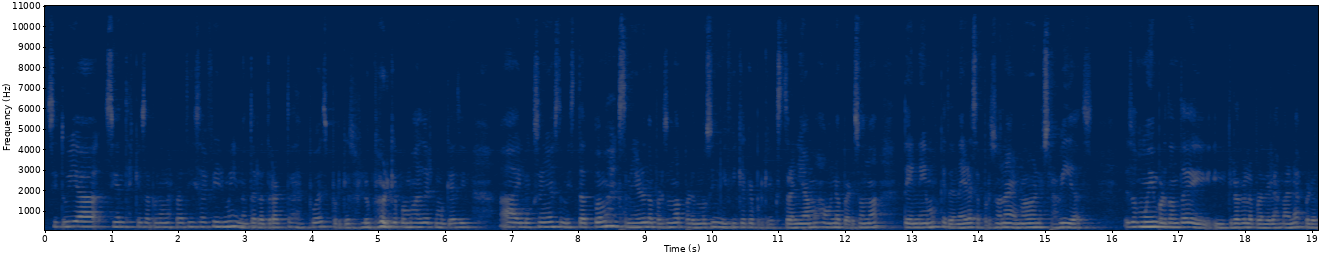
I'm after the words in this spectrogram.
Si tú ya sientes que esa persona es para ti, sé firme y no te retractes después, porque eso es lo peor que podemos hacer, como que decir, ay, lo extraño esta amistad. Podemos extrañar a una persona, pero no significa que porque extrañamos a una persona tenemos que tener a esa persona de nuevo en nuestras vidas. Eso es muy importante y, creo que lo aprendí las malas, pero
